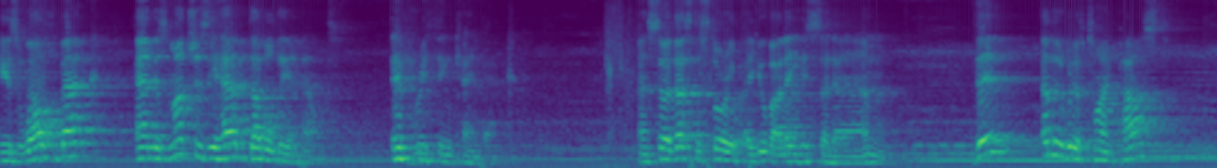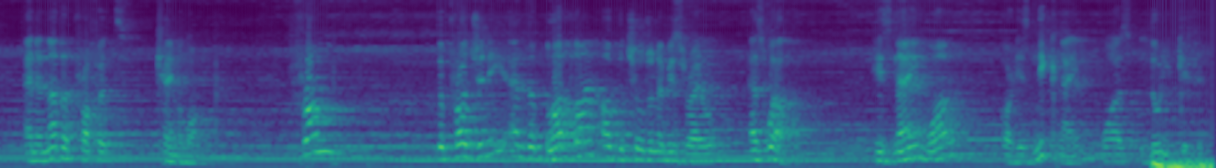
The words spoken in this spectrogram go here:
his wealth back, and as much as he had, double the amount. Everything came back. And so that's the story of Ayub alayhi salam. Then a little bit of time passed, and another prophet came along. From the progeny and the bloodline of the children of Israel as well. His name was, or his nickname was Dhul Kifl.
